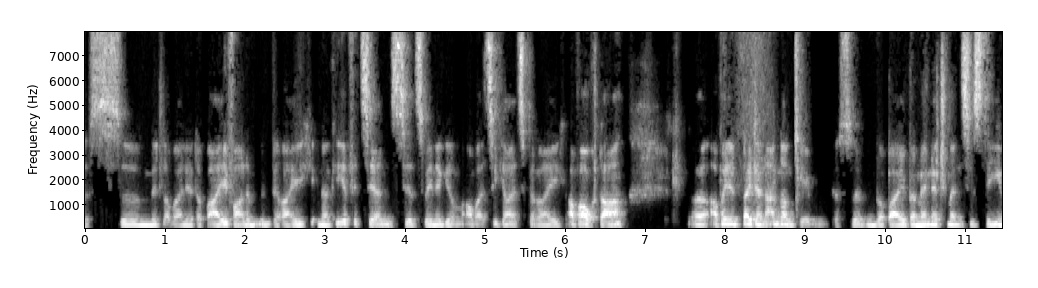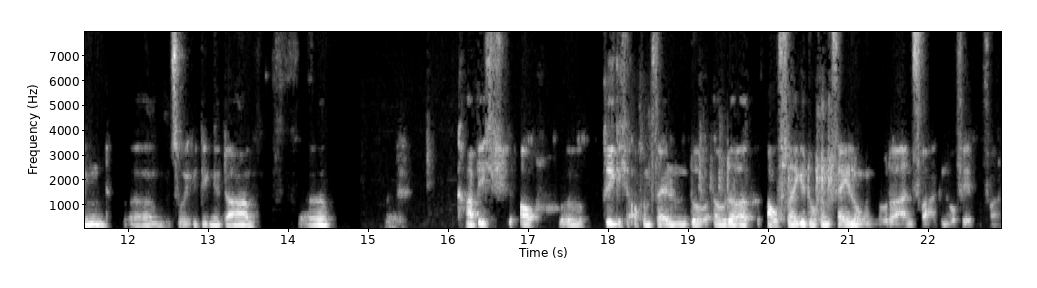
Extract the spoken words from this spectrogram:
ist äh, mittlerweile dabei, vor allem im Bereich Energieeffizienz, jetzt weniger im Arbeitssicherheitsbereich, aber auch da aber bei den anderen Themen, das sind dabei bei Managementsystemen, äh, solche Dinge da, äh, habe ich auch, äh, kriege ich auch Empfehlungen oder Aufträge durch Empfehlungen oder Anfragen auf jeden Fall.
